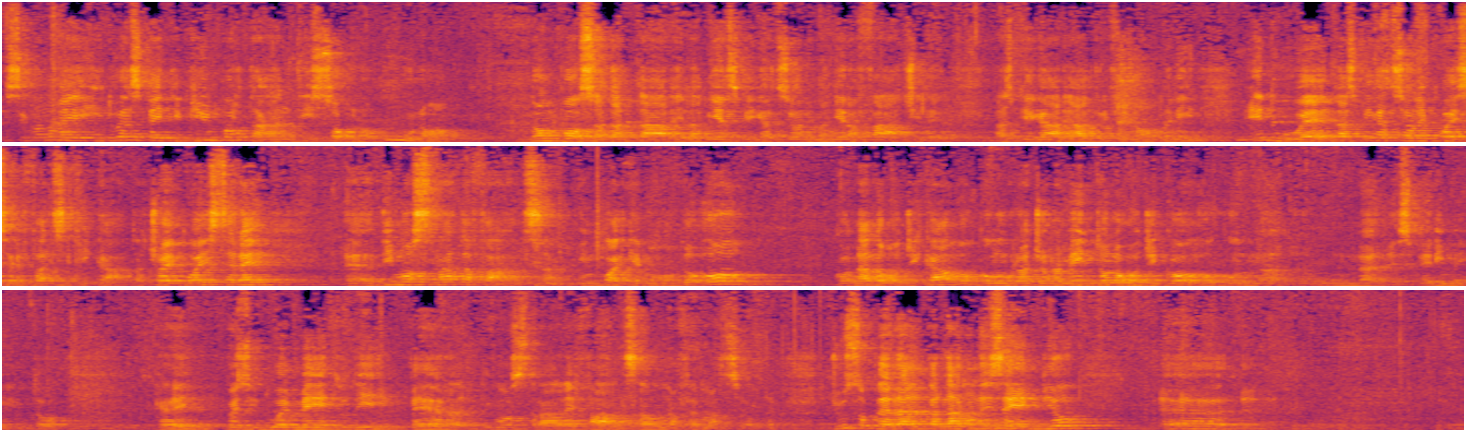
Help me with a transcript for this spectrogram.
secondo me i due aspetti più importanti sono uno non posso adattare la mia spiegazione in maniera facile a spiegare altri fenomeni e due, la spiegazione può essere falsificata, cioè può essere eh, dimostrata falsa in qualche modo o con la logica o con un ragionamento logico o con un esperimento. Okay? Questi due metodi per dimostrare falsa un'affermazione. Giusto per, per, dare un esempio, eh,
